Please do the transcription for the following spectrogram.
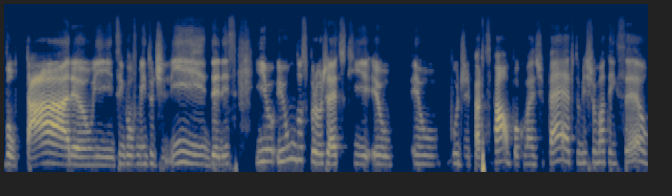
voltaram e desenvolvimento de líderes, e, e um dos projetos que eu eu pude participar um pouco mais de perto, me chamou a atenção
